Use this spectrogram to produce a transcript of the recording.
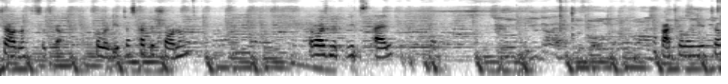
Ще одна флісочка чоловіча з капюшоном. Розмір XL. Така чоловіча.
